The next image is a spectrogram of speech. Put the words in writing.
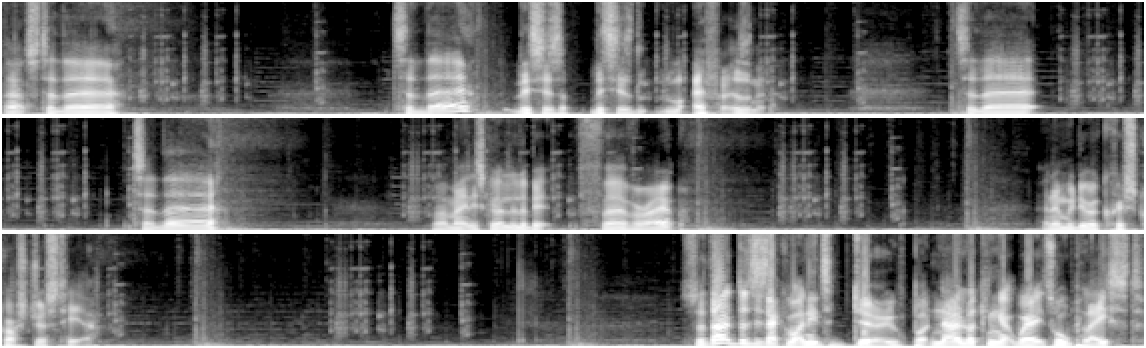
That's to there. To there. This is a this is effort, isn't it? To there. To there. Right, make this go a little bit further out. And then we do a crisscross just here. So that does exactly what I need to do, but now looking at where it's all placed,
